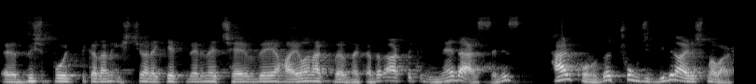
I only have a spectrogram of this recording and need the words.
e, dış politikadan işçi hareketlerine, çevreye, hayvan haklarına kadar artık ne derseniz her konuda çok ciddi bir ayrışma var.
